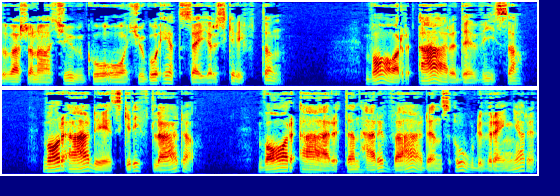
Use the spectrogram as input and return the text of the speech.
verserna 20 och 21 säger skriften Var är det visa? Var är det skriftlärda? Var är den här världens ordvrängare?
